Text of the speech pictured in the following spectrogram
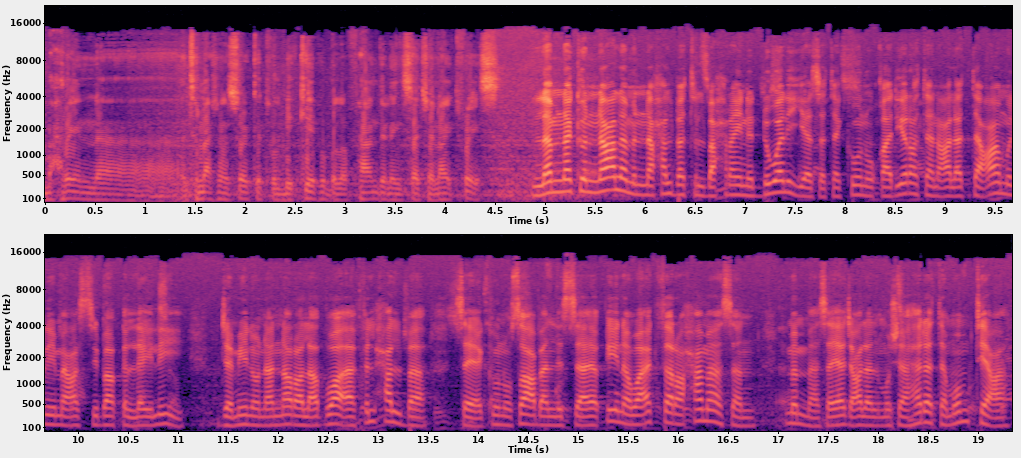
Bahrain uh, International Circuit will be capable of handling such a night race. لم نكن نعلم أن حلبة البحرين الدولية ستكون قادرة على التعامل مع السباق الليلي. جميل أن نرى الأضواء في الحلبة. سيكون صعبا للسائقين وأكثر حماسا مما سيجعل المشاهدة ممتعة.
